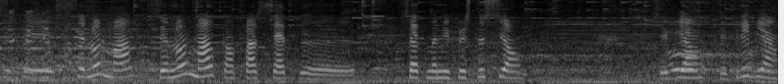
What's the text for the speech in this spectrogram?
C'est- C'est normal, c'est normal qu'on fasse cette, euh, cette manifestation. C'est bien, c'est très bien.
